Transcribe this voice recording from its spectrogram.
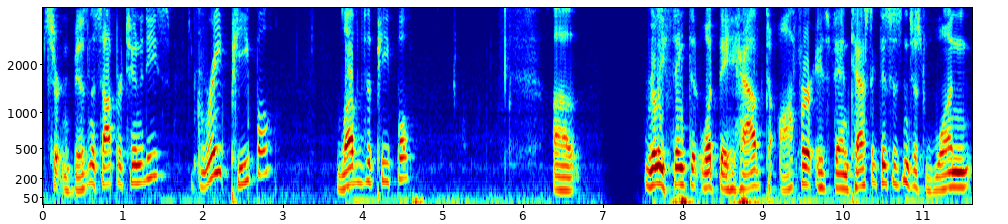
certain business opportunities. Great people, loved the people, uh, really think that what they have to offer is fantastic. This isn't just one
